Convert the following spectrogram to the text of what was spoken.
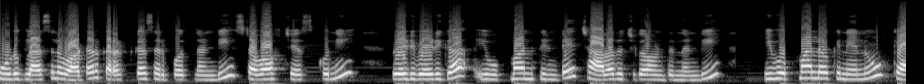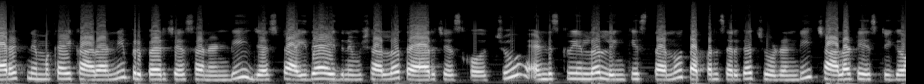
మూడు గ్లాసుల వాటర్ కరెక్ట్గా సరిపోతుందండి. స్టవ్ ఆఫ్ చేసుకుని వేడివేడిగా ఈ ఉప్మాను తింటే చాలా రుచిగా ఉంటుందండి. ఈ ఉప్మాలోకి నేను క్యారెట్ నిమ్మకాయ కారాన్ని ప్రిపేర్ చేశానండి. జస్ట్ ఐదే ఐదు నిమిషాల్లో తయారు చేసుకోవచ్చు. ఎండ్ స్క్రీన్లో లింక్ ఇస్తాను. తప్పనిసరిగా చూడండి. చాలా టేస్టీగా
